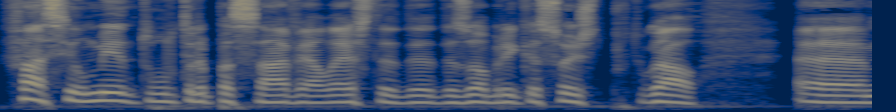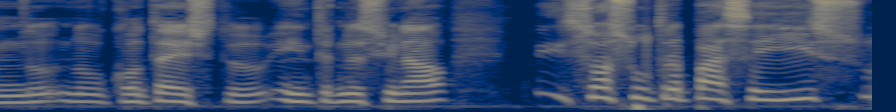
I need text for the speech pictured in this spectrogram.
facilmente ultrapassável, esta de, das obrigações de Portugal no, no, contexto internacional, e só se ultrapassa isso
